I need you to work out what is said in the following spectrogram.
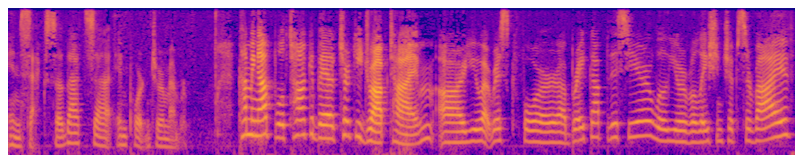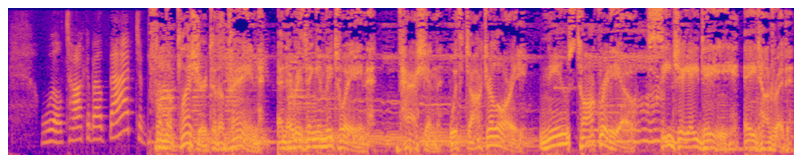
in sex. So that's uh, important to remember. Coming up, we'll talk about turkey drop time. Are you at risk for a breakup this year? Will your relationship survive? We'll talk about that. From the pleasure to the pain and everything in between. Passion with Dr. Lori. News Talk Radio. CJAD 800.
